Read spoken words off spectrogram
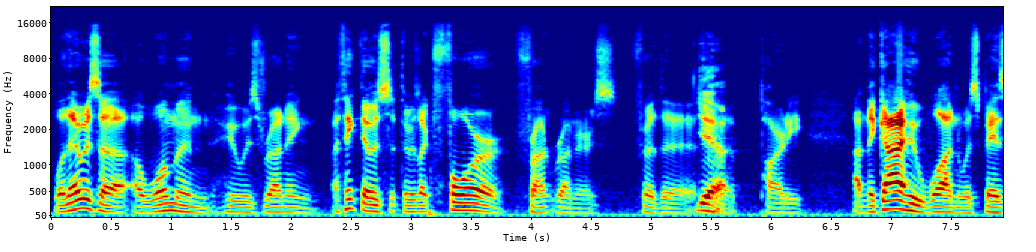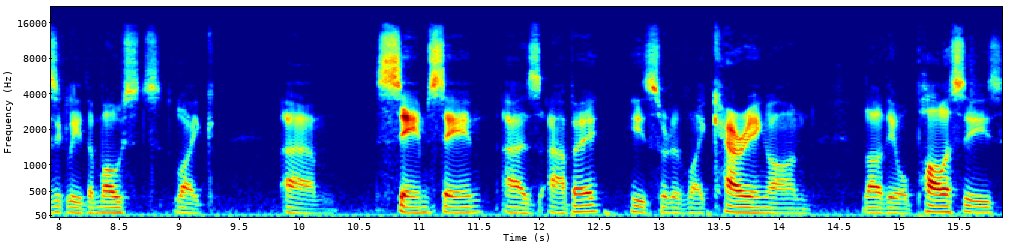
Well, there was a, a woman who was running. I think there was there was like four front runners for the, Yeah. the party, and the guy who won was basically the most like um, same same as Abe. He's sort of like carrying on a lot of the old policies.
